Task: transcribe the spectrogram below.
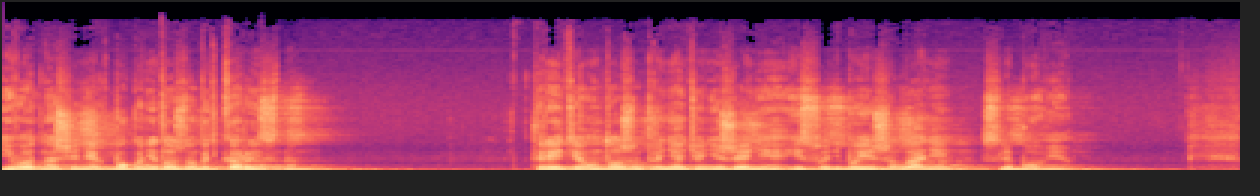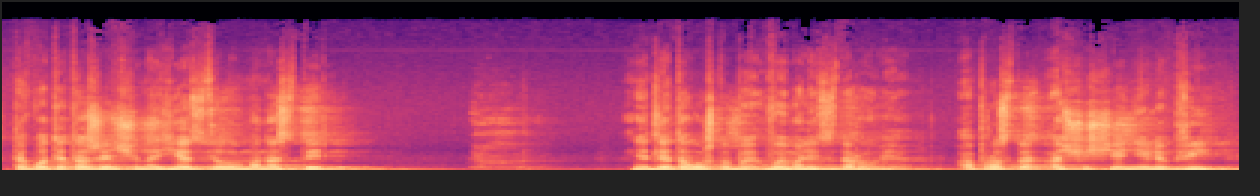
Его отношение к Богу не должно быть корыстным. Третье. Он должен принять унижение и судьбы, и желаний с любовью. Так вот, эта женщина ездила в монастырь не для того, чтобы вымолить здоровье, а просто ощущение любви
